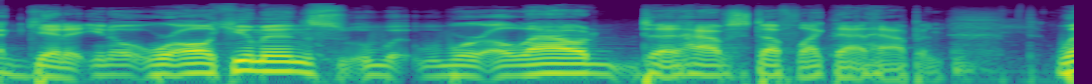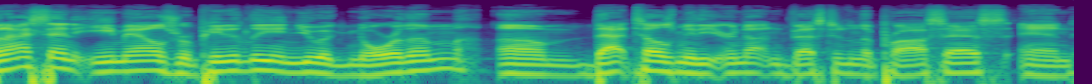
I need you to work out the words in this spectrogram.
I get it. You know, we're all humans. We're allowed to have stuff like that happen. When I send emails repeatedly and you ignore them, um, that tells me that you're not invested in the process. And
